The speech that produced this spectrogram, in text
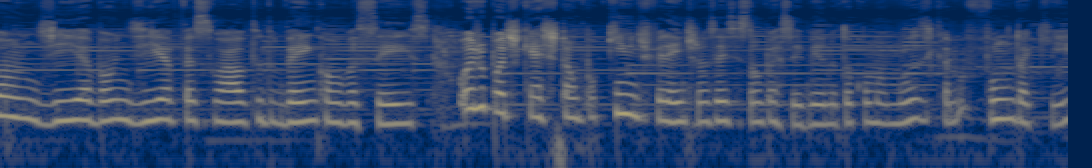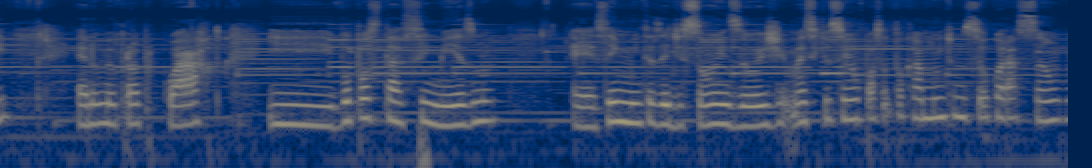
Bom dia, bom dia pessoal, tudo bem com vocês? Hoje o podcast está um pouquinho diferente, não sei se estão percebendo, eu tô com uma música no fundo aqui, é no meu próprio quarto e vou postar assim mesmo, é, sem muitas edições hoje, mas que o Senhor possa tocar muito no seu coração,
